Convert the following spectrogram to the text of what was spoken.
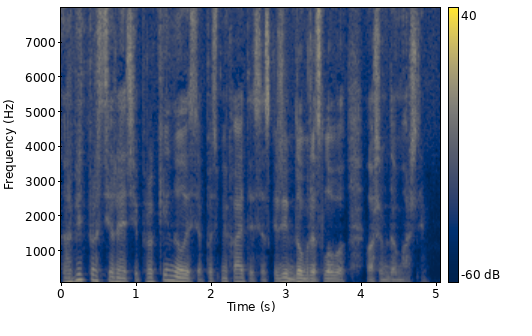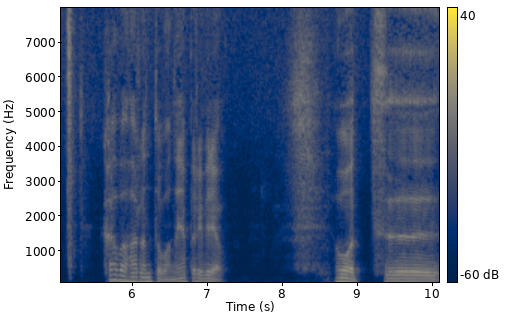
робіть прості речі, прокинулися, посміхайтеся, скажіть добре слово вашим домашнім. Кава гарантована, я перевіряв. От, е,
